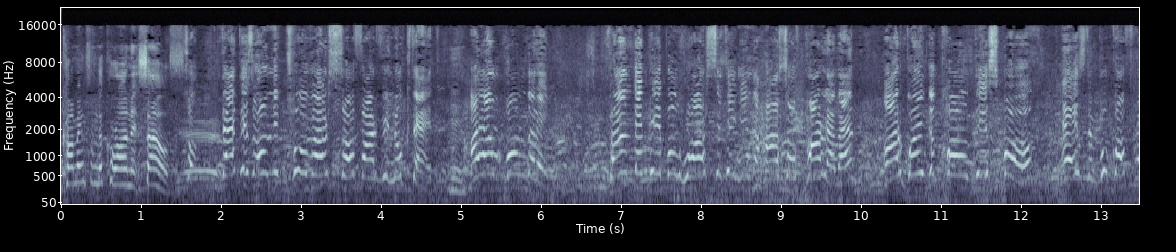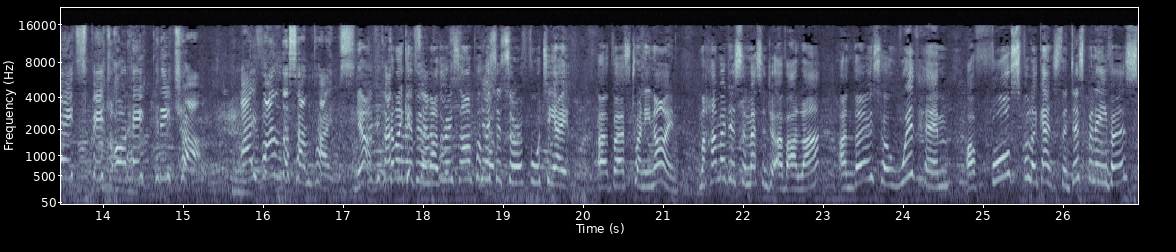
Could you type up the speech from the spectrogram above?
coming from the Quran itself. So that is only two verses so far we looked at. Mm. I am wondering when the people who are sitting in the House of Parliament are going to call this book as the book of hate speech or hate preacher. I wonder sometimes. Yeah. Can I give you another example? Yes. This is Surah 48, uh, verse 29. Muhammad is the messenger of Allah, and those who are with him are forceful against the disbelievers.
